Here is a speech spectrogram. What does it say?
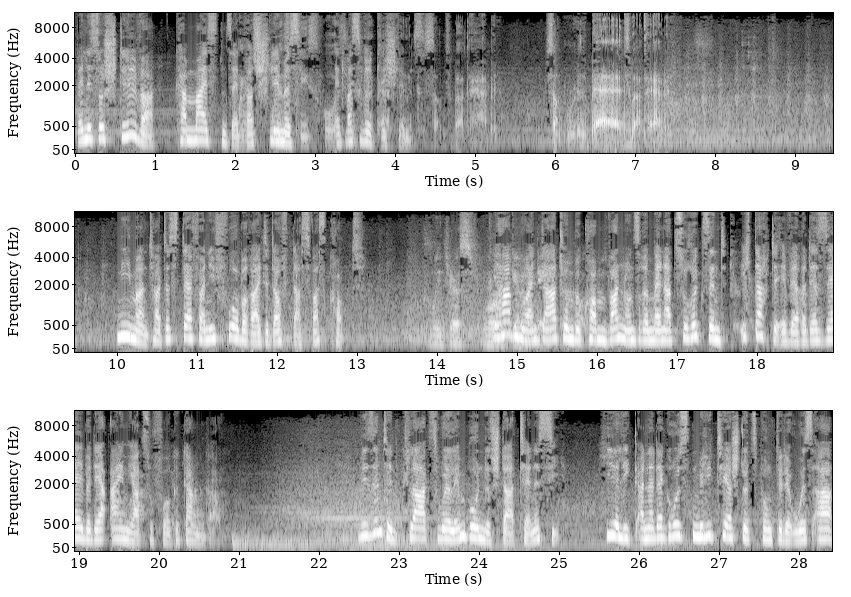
Wenn es so still war, kam meistens etwas Schlimmes, etwas wirklich Schlimmes. Niemand hatte Stephanie vorbereitet auf das, was kommt. Wir haben nur ein Datum bekommen, wann unsere Männer zurück sind. Ich dachte, er wäre derselbe, der ein Jahr zuvor gegangen war. Wir sind in Clarksville im Bundesstaat Tennessee. Hier liegt einer der größten Militärstützpunkte der USA,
